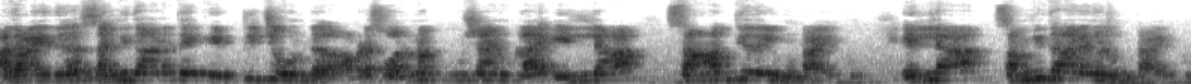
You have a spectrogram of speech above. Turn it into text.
അതായത് സന്നിധാനത്തേക്ക് എത്തിച്ചുകൊണ്ട് അവിടെ സ്വർണം പൂശാനുള്ള എല്ലാ സാധ്യതയും ഉണ്ടായിരുന്നു. എല്ലാ സംവിധാനങ്ങളും ഉണ്ടായിരുന്നു.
